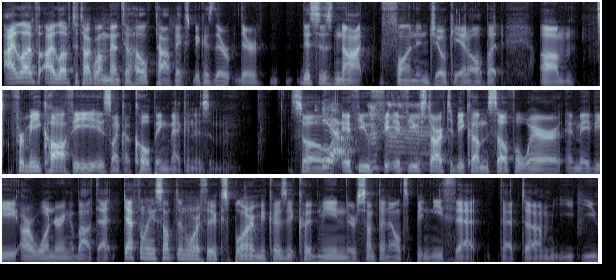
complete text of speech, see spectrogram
I love I love to talk about mental health topics because they're they're this is not fun and jokey at all. But um, for me, coffee is like a coping mechanism. So Yeah. if you f- if you start to become self aware and maybe are wondering about that, definitely something worth exploring because it could mean there's something else beneath that that um, you, you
